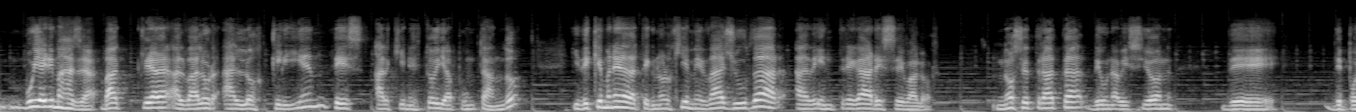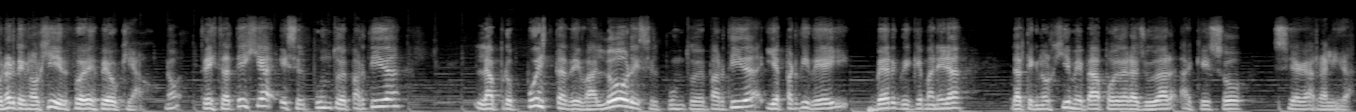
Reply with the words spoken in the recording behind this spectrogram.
voy a ir más allá, va a crear al valor a los clientes al quien estoy apuntando y de qué manera la tecnología me va a ayudar a entregar ese valor. No se trata de una visión de, poner tecnología y después veo qué hago. ¿no? La estrategia es el punto de partida, la propuesta de valor es el punto de partida y a partir de ahí ver de qué manera la tecnología me va a poder ayudar a que eso se haga realidad.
